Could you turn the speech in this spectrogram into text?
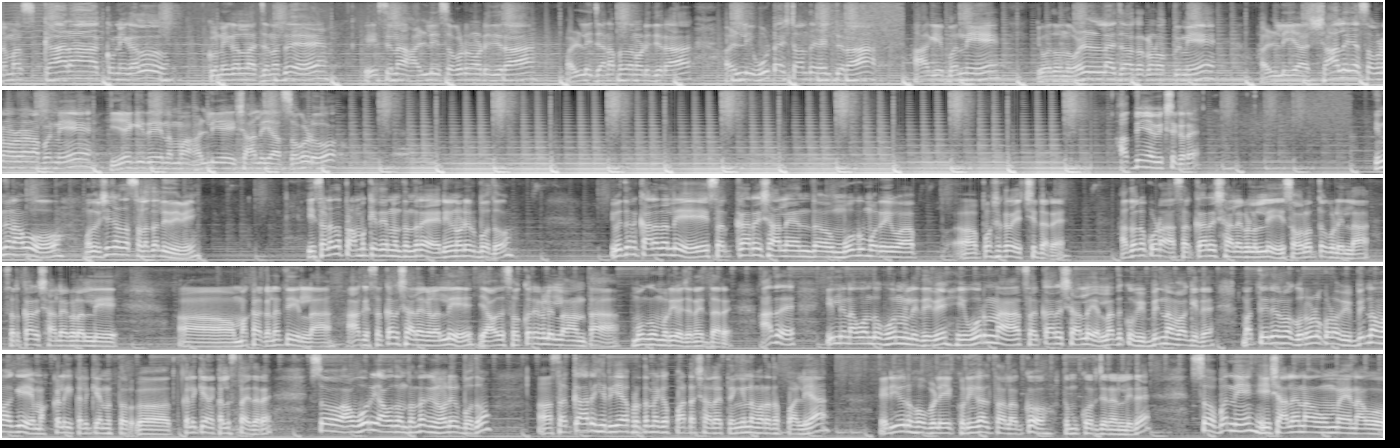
ನಮಸ್ಕಾರ, ಕುಣಿಗಲ್. ಕುಣಿಗಲ್ನ ಜನತೆ, ಏಸಿನ ಹಳ್ಳಿ ಸೊಗಡು ನೋಡಿದ್ದೀರಾ? ಹಳ್ಳಿ ಜನಪದ ನೋಡಿದ್ದೀರಾ? ಹಳ್ಳಿ ಊಟ ಇಷ್ಟ ಅಂತ ಹೇಳ್ತೀರಾ? ಹಾಗೆ ಬನ್ನಿ, ಇವತ್ತೊಂದು ಒಳ್ಳೆ ಜಾಗ ಕರ್ಕೊಂಡು ಹೋಗ್ತೀನಿ. ಹಳ್ಳಿಯ ಶಾಲೆಯ ಸೊಗಡು ನೋಡೋಣ ಬನ್ನಿ. ಹೇಗಿದೆ ನಮ್ಮ ಹಳ್ಳಿಯ ಶಾಲೆಯ ಸೊಗಡು? ಆತ್ಮೀಯ ವೀಕ್ಷಕರೇ, ಇಂದು ನಾವು ಒಂದು ವಿಶೇಷವಾದ ಸ್ಥಳದಲ್ಲಿದ್ದೀವಿ. ಈ ಸ್ಥಳದ ಪ್ರಾಮುಖ್ಯತೆ ಏನಂತಂದರೆ ನೀವು ನೋಡಿರ್ಬೋದು, ಇವತ್ತಿನ ಕಾಲದಲ್ಲಿ ಸರ್ಕಾರಿ ಶಾಲೆಯಿಂದ ಮೂಗು ಮುರಿಯುವ ಪೋಷಕರು ಹೆಚ್ಚಿದ್ದಾರೆ. ಅದರಲ್ಲೂ ಕೂಡ ಸರ್ಕಾರಿ ಶಾಲೆಗಳಲ್ಲಿ ಸವಲತ್ತುಗಳಿಲ್ಲ, ಸರ್ಕಾರಿ ಶಾಲೆಗಳಲ್ಲಿ ಮಕ್ಕಳ ಗಣತಿ ಇಲ್ಲ, ಹಾಗೆ ಸರ್ಕಾರಿ ಶಾಲೆಗಳಲ್ಲಿ ಯಾವುದೇ ಸೌಕರ್ಯಗಳಿಲ್ಲ ಅಂತ ಮೂಗು ಮುರಿಯೋ ಜನ ಇದ್ದಾರೆ. ಆದರೆ ಇಲ್ಲಿ ನಾವೊಂದು ಊರಿನಲ್ಲಿದ್ದೀವಿ. ಈ ಊರಿನ ಸರ್ಕಾರಿ ಶಾಲೆ ಎಲ್ಲದಕ್ಕೂ ವಿಭಿನ್ನವಾಗಿದೆ. ಮತ್ತು ಇಲ್ಲಿರುವ ಗುರುಗಳು ಕೂಡ ವಿಭಿನ್ನವಾಗಿ ಮಕ್ಕಳಿಗೆ ಕಲಿಕೆಯನ್ನು ತೋರ್ ಕಲಿಕೆಯನ್ನು ಕಲಿಸ್ತಾ ಇದ್ದಾರೆ. ಸೊ ಆ ಊರು ಯಾವುದು ಅಂತಂದರೆ ನೀವು ನೋಡಿರ್ಬೋದು ಸರ್ಕಾರಿ ಹಿರಿಯ ಪ್ರಾಥಮಿಕ ಪಾಠಶಾಲೆ ತೆಂಗಿನ ಮರದ ಪಾಳ್ಯ ಯಡಿಯೂರು ಹೋಬಳಿ ಕುಣಿಗಲ್ ತಾಲೂಕು ತುಮಕೂರು ಜಿಲ್ಲೆಯಲ್ಲಿದೆ. ಸೊ ಬನ್ನಿ, ಈ ಶಾಲೆನ ಒಮ್ಮೆ ನಾವು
